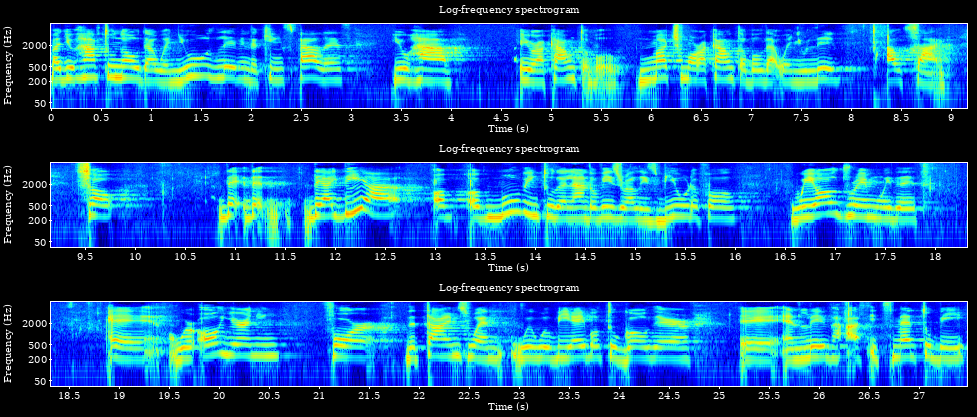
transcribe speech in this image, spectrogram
But you have to know that when you live in the king's palace, you have you're accountable, much more accountable than when you live outside. So the, the, the idea of, of moving to the land of Israel is beautiful. We all dream with it. Uh, we're all yearning for the times when we will be able to go there uh, and live as it's meant to be.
